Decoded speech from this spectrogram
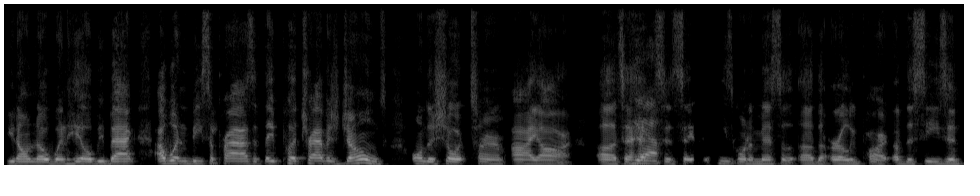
You don't know when he'll be back. I wouldn't be surprised if they put Travis Jones on the short term IR uh, to Yeah. have to say that he's going to miss uh, uh, the early part of the season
